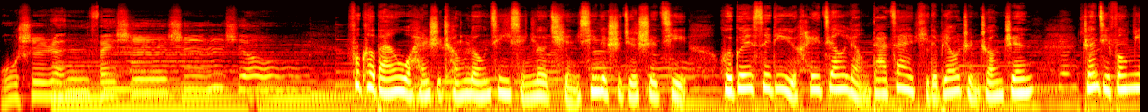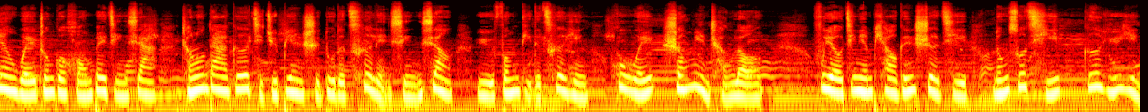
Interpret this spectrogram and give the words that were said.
物是人非事事休。复刻版《我还是成龙》进行了全新的视觉设计，回归 CD 与黑胶两大载体的标准装帧。专辑封面为中国红背景下成龙大哥极具辨识度的侧脸形象，与封底的侧影互为双面成龙。附有纪念票根设计，浓缩其歌与影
